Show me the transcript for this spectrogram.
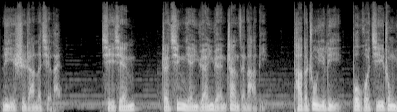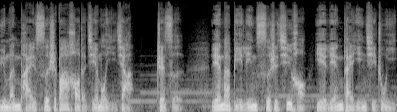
立时燃了起来。起先，这青年远远站在那里，他的注意力不过集中于门牌四十八号的节目一家。至此，连那比邻四十七号也连带引起注意。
